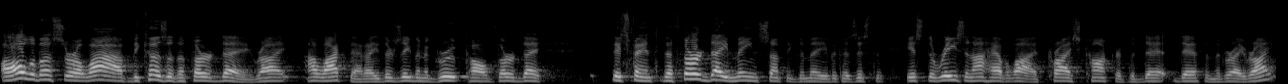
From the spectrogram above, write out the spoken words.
All of us are alive because of the third day, right? I like that. There's even a group called Third Day. It's fant- the third day means something to me because it's the, it's the reason I have life. Christ conquered the de- death and the grave, right?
